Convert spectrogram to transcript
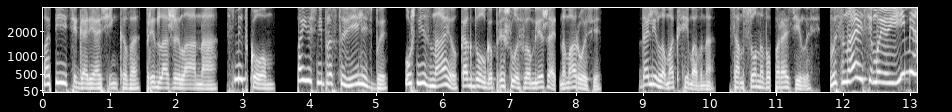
«Попейте горяченького», – предложила она, – «с метком. Боюсь, не простудились бы. Уж не знаю, как долго пришлось вам лежать на морозе». Далила Максимовна, Самсонова поразилась. «Вы знаете мое имя?»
